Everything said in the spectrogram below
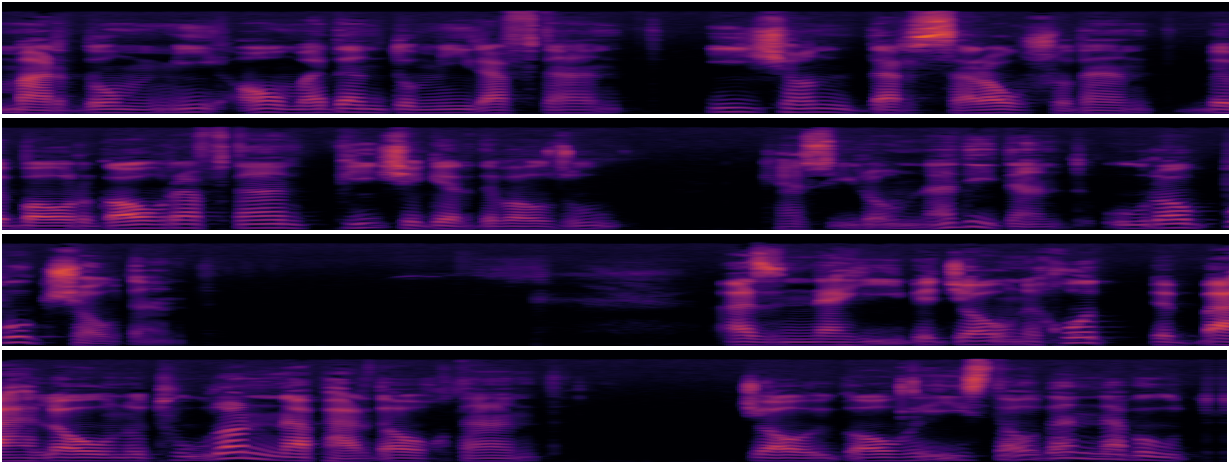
مردم می آمدند و می رفتند ایشان در سرا شدند. به بارگاه رفتند پیش گرد بازو کسی را ندیدند. او را بگشادند. از نهیب جان خود به بهلان و توران نپرداختند. جایگاه ایستادن نبود.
